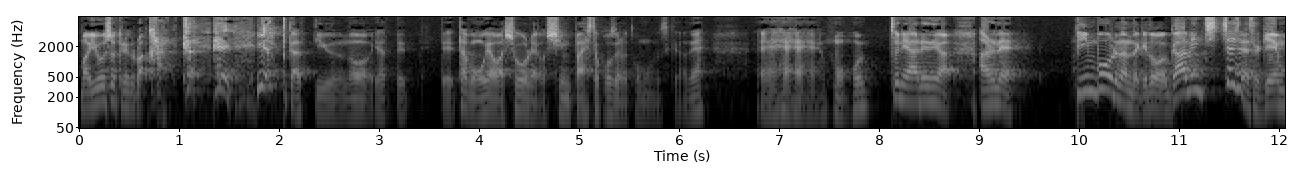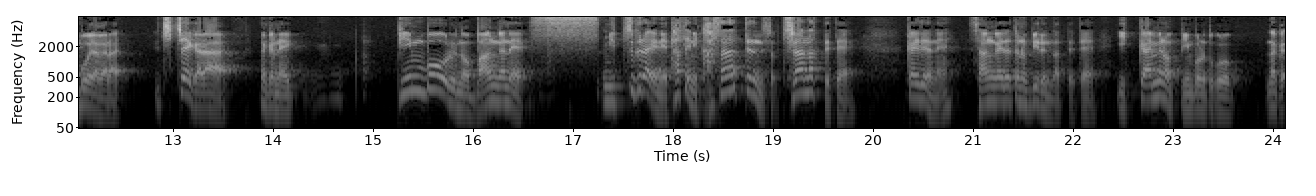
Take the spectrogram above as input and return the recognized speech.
まあ幼少期の頃は、カラッカッヘイとかっていうのをやってて、多分親は将来を心配したことだと思うんですけどね。ええー、もう本当にあれには、あれね、ピンボールなんだけど、画面ちっちゃいじゃないですか、ゲームボーイだから。ちっちゃいから、なんかね、ピンボールの盤がね、3つぐらいね、縦に重なってるんですよ。連なってて。1階ではね、3階建てのビルになってて、1階目のピンボールのところ、なんか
